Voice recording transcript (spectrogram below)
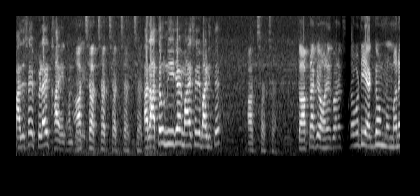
মাঝে সাঝে প্রায় খাই এখান থেকে। আচ্ছা আচ্ছা আচ্ছা আচ্ছা আচ্ছা। আর রাতেও নিয়ে যায় মায়ের সাথে বাড়িতে। আচ্ছা আচ্ছা। তো আপনাকে অনেক অনেক মোটামুটি একদম মানে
